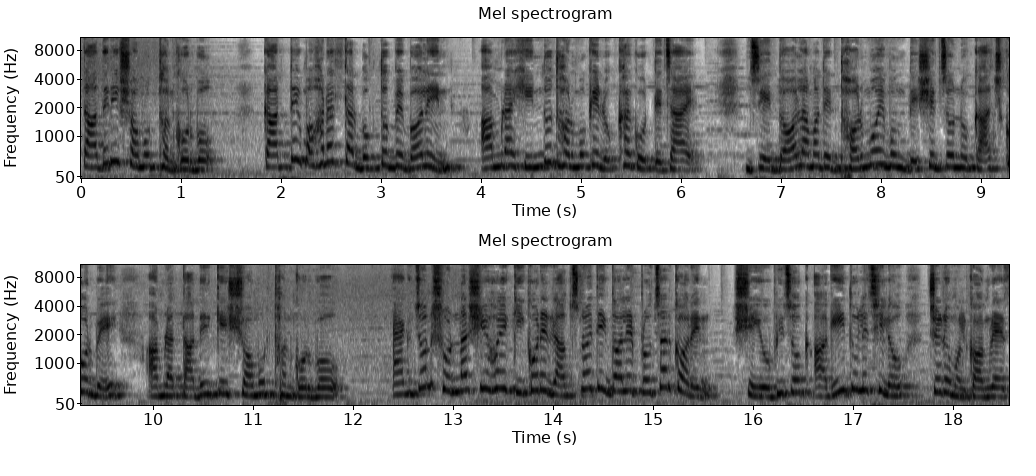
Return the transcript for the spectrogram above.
তাদেরই সমর্থন করব। কার্তিক মহারাজ তার বক্তব্যে বলেন, আমরা হিন্দু ধর্মকে রক্ষা করতে চাই। যে দল আমাদের ধর্ম এবং দেশের জন্য কাজ করবে, আমরা তাদেরকে সমর্থন করব। একজন সন্ন্যাসী হয়ে কি করে রাজনৈতিক দলের প্রচার করেন, সেই অভিযোগ আগেই তুলেছিল তৃণমূল কংগ্রেস।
